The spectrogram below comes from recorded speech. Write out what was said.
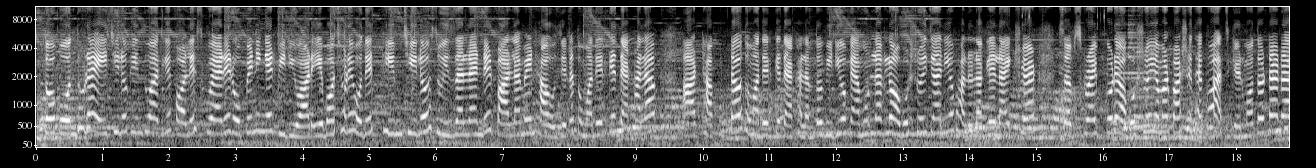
তো বন্ধুরা, এই ছিল কিন্তু আজকে কলেজ স্কোয়ারের ওপেনিংয়ের ভিডিও। আর এবছরে ওদের থিম ছিল সুইজারল্যান্ডের পার্লামেন্ট হাউস, যেটা তোমাদেরকে দেখালাম আর ঠাকুরটাও তোমাদেরকে দেখালাম। তো ভিডিও কেমন লাগল অবশ্যই জানিও, ভালো লাগলে লাইক, শেয়ার, সাবস্ক্রাইব করে অবশ্যই আমার পাশে থেকো। আজকের মতো, টাটা!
